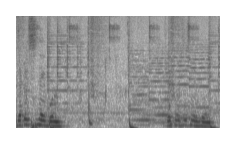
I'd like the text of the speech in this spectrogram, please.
Premium snake meat. Delicious, man. Definitely snake bone. Definitely snake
